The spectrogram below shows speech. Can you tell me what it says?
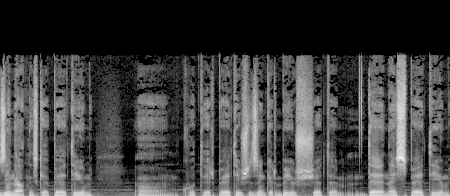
zinātniskie pētījumi, uh, ko tie ir pētījuši. Zinu, ka ir bijuši šie DNS pētījumi,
